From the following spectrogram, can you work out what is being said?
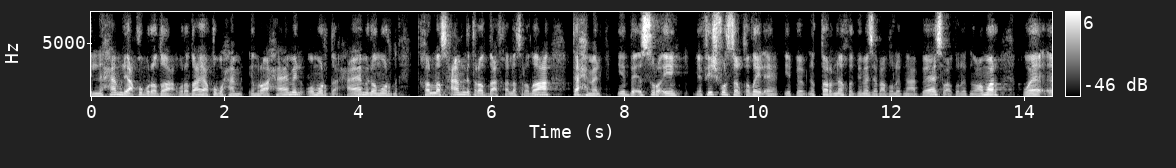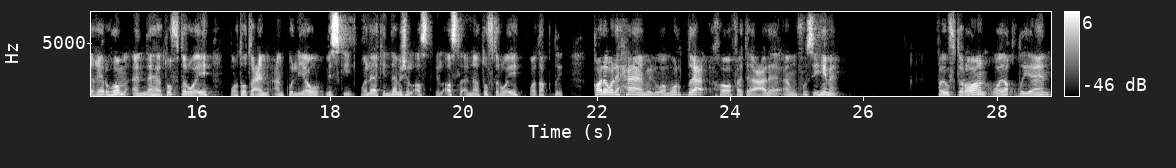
إن حمل يعقوب رضاع ورضاع يعقوب حمل امرأة حامل ومرضع حامل ومرضع تخلص حمل ترضع تخلص رضاعة تحمل. يبقى الصورة إيه؟ مفيش فرصة للقضاء الآن. يبقى نضطر ناخد بمذهب عبد الله بن عباس وعبد الله بن عمر وغيرهم أنها تفطر وإيه؟ وتطعم عن كل يوم مسكين. ولكن ده مش الأصل. الأصل أنها تفطر وإيه؟ وتقضي. قال ولحامل ومرضع خافتا على أنفسهما. فيفطران ويقضيان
